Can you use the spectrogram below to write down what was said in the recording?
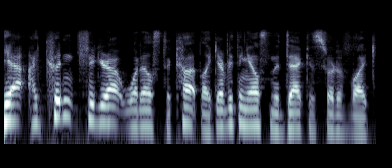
Yeah, I couldn't figure out what else to cut. Like everything else in the deck is sort of like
